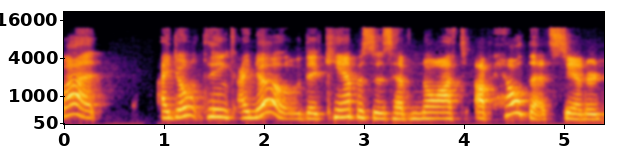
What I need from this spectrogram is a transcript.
But I don't think, I know that campuses have not upheld that standard.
